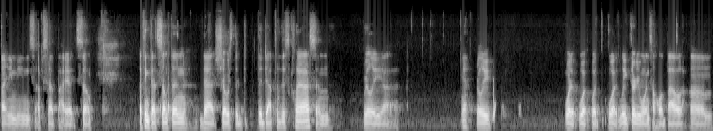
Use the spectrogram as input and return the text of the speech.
by any means upset by it. So I think that's something that shows the the depth of this class and really, uh, yeah, really what what what what League 31 is all about. Um,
